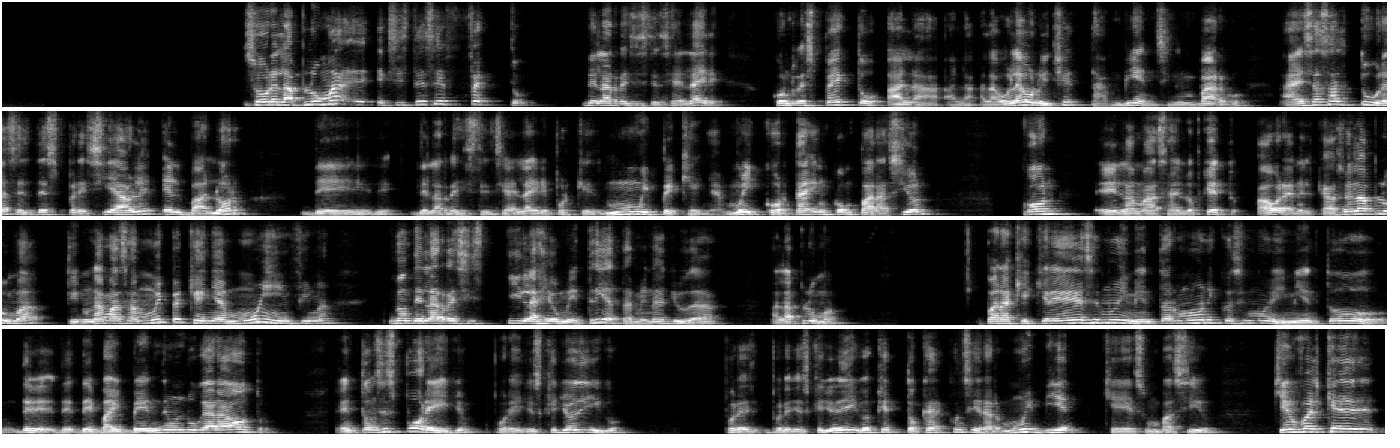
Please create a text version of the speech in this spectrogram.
sobre la pluma eh, existe ese efecto de la resistencia del aire. Con respecto a la, a la, bola de boliche, también, sin embargo, a esas alturas es despreciable el valor de, la resistencia del aire porque es muy pequeña, muy corta en comparación con eh, la masa del objeto. Ahora, en el caso de la pluma, tiene una masa muy pequeña, muy ínfima, donde la y la geometría también ayuda a la pluma para que cree ese movimiento armónico, ese movimiento de, de, vaivén de un lugar a otro. Entonces, por ello, por ello es que yo digo, por, ello es que yo digo que toca considerar muy bien que es un vacío. ¿Quién fue el que...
